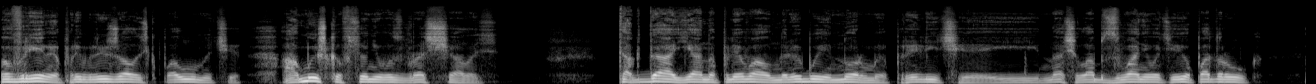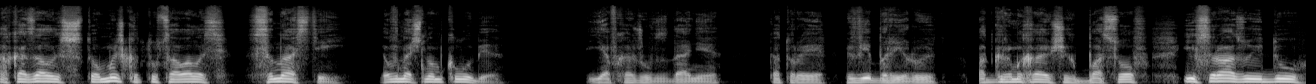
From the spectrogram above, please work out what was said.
Время приближалось к полуночи, а мышка все не возвращалась. Тогда я наплевал на любые нормы приличия и начал обзванивать ее подруг. Оказалось, что мышка тусовалась с Настей в ночном клубе. Я вхожу в здание, которое вибрирует от громыхающих басов и сразу иду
